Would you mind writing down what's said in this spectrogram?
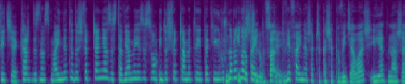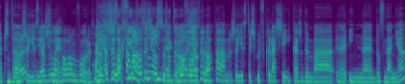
wiecie, każdy z nas ma inne te doświadczenia, zestawiamy je ze sobą i doświadczamy tej takiej różnorodności no I tutaj ludzkiej. Dwa, dwie fajne rzeczy rzeczy, Kasia, powiedziałaś. Jedna rzecz to, worek? że jesteśmy... Ja wyłapałam worek, ale ja to się za chwilę odniosę do tego worka. Ja wyłapałam, że jesteśmy w klasie i każdy ma e, inne doznania.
